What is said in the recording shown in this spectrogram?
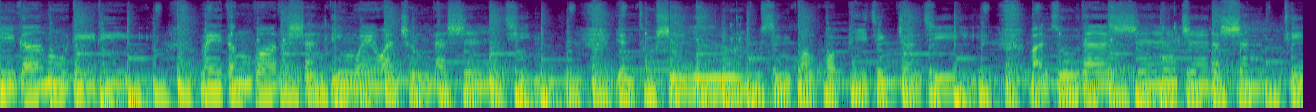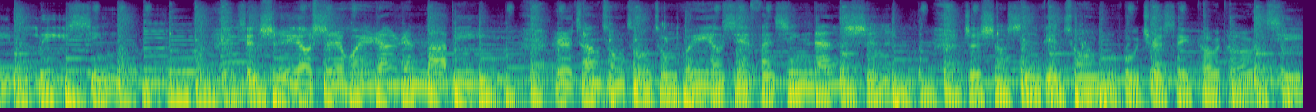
几个目的地，没登过的山顶，未完成的事情。沿途是一路星光或披荆斩棘，满足的是值得身体力行。现实有时会让人麻痹，日常匆匆总会有些烦心的事，至少身边从不缺谁透透气。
